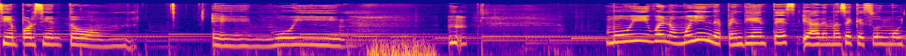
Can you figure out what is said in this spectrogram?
100% eh, muy muy bueno, muy independientes y además de que son muy,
